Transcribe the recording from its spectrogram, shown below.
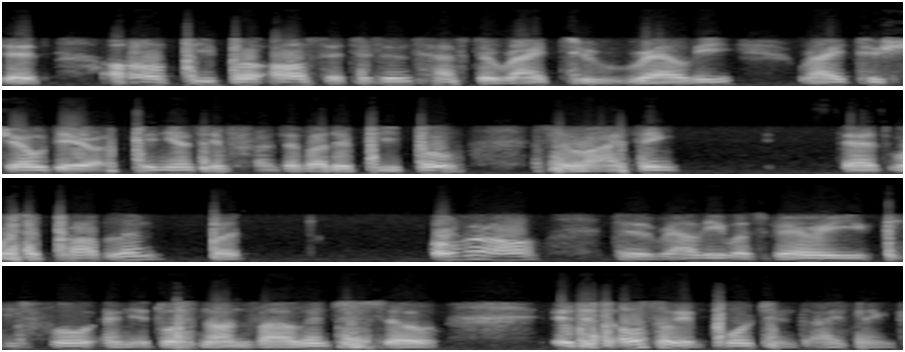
that all people, all citizens have the right to rally, right to show their opinions in front of other people. So I think that was a problem, but overall the rally was very peaceful and it was non-violent. So it is also important, I think.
